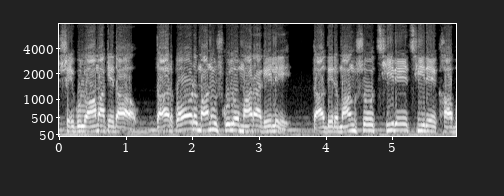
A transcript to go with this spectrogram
সেগুলো আমাকে দাও। তারপর মানুষগুলো মারা গেলে তাদের মাংস ছিঁড়ে ছিঁড়ে খাব।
